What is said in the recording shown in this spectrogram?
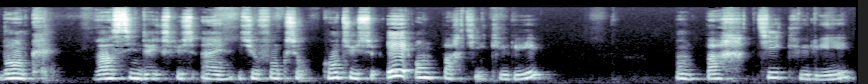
Donc, racine de x plus 1 est une fonction continue et en particulier, en particulier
